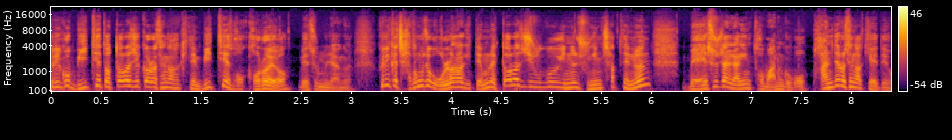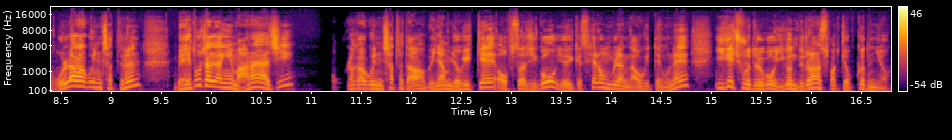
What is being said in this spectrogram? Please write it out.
그리고 밑에 더 떨어질 거라고 생각하기 때문에 밑에 더 걸어요 매수 물량을 그러니까 자동적으로 올라가기 때문에 떨어지고 있는 중인 차트는 매수 잔량이 더 많은 거고 반대로 생각해야 돼요. 올라가고 있는 차트는 매도 잔량이 많아야지 올라가고 있는 차트다. 왜냐하면 여기 게 없어지고 여기 게 새로운 물량 나오기 때문에 이게 줄어들고 이건 늘어날 수밖에 없거든요.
